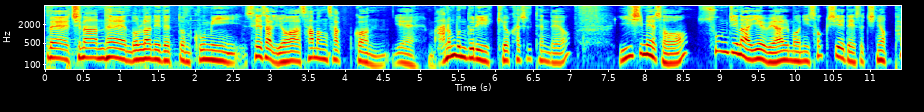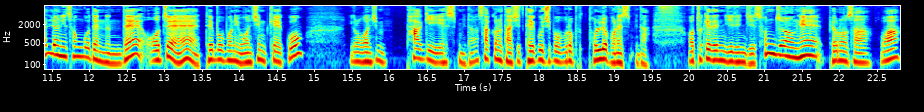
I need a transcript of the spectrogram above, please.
네, 지난해 논란이 됐던 구미 3살 여아 사망 사건, 예, 많은 분들이 기억하실 텐데요. 2심에서 숨진 아이의 외할머니 석 씨에 대해서 징역 8년이 선고됐는데 어제 대법원이 원심 깨고 이걸 원심 파기했습니다. 사건을 다시 대구지법으로 돌려보냈습니다. 어떻게 된 일인지 손정혜 변호사와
